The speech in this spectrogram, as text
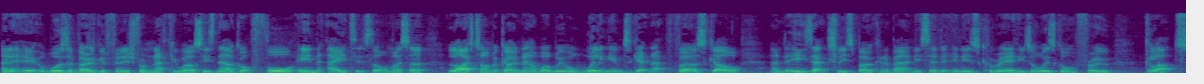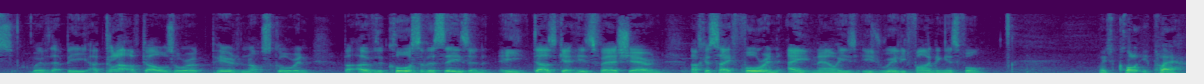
and it, it, was a very good finish from Nahki Wells. He's now got four in eight. It's almost a lifetime ago now where we were willing him to get that first goal. And he's actually spoken about, and he said in his career he's always gone through gluts, whether that be a glut of goals or a period of not scoring. But over the course of a season, he does get his fair share. And like I say, four in eight now, he's, he's really finding his form he's a quality player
